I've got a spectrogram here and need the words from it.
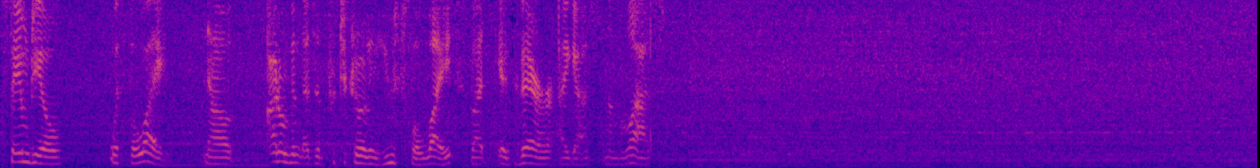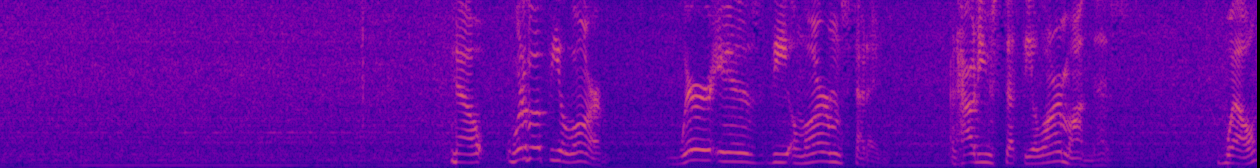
Same deal with the light. Now, I don't think that's a particularly useful light, but it's there, I guess, nonetheless. Now, what about the alarm? Where is the alarm setting? And how do you set the alarm on this? Well,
